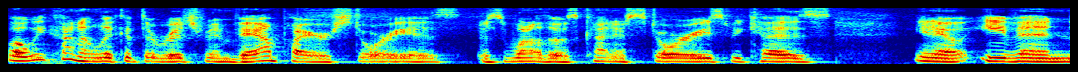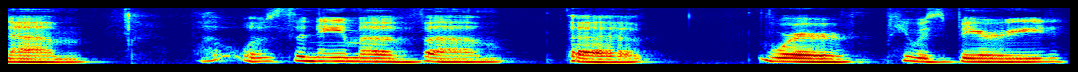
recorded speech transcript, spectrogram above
Well, we kind of look at the Richmond vampire story as, as one of those kind of stories because, you know, even um, what was the name of um, the where he was buried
